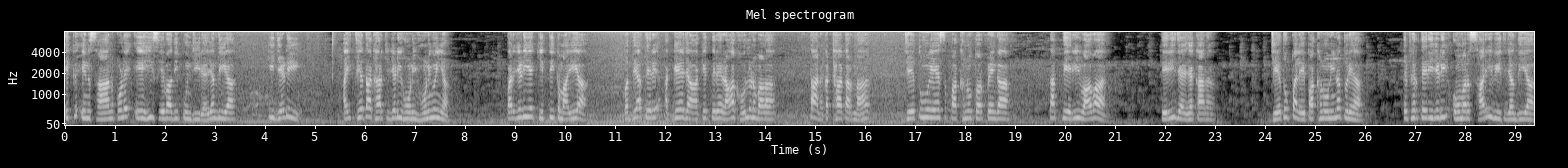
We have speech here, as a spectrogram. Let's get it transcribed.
ਇੱਕ ਇਨਸਾਨ ਕੋਲੇ ਇਹੀ ਸੇਵਾ ਦੀ ਪੂੰਜੀ ਰਹਿ ਜਾਂਦੀ ਆ ਕਿ ਜਿਹੜੀ ਇੱਥੇ ਤਾਂ ਖਰਚ ਜਿਹੜੀ ਹੋਣੀ ਹੋਣੀ ਹੋਈ ਆ, ਪਰ ਜਿਹੜੀ ਇਹ ਕੀਤੀ ਕਮਾਈ ਆ, ਬੰਦਿਆ ਤੇਰੇ ਅੱਗੇ ਜਾ ਕੇ ਤੇਰੇ ਰਾਹ ਖੋਲਣ ਵਾਲਾ ਧਨ ਇਕੱਠਾ ਕਰਨਾ, ਜੇ ਤੂੰ ਇਸ ਪੱਖ ਨੂੰ ਤੁਰ ਪੇਗਾ ਤਾਂ ਤੇਰੀ ਵਾਵਾ ਤੇਰੀ ਜੈ ਜੈਕਾਰ ਜੇ ਤੂੰ ਭਲੇ ਪੱਖ ਨੂੰ ਨਹੀਂ ਨਾ ਤੁਰਿਆ ਤੇ ਫਿਰ ਤੇਰੀ ਜਿਹੜੀ ਉਮਰ ਸਾਰੀ ਬੀਤ ਜਾਂਦੀ ਆ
